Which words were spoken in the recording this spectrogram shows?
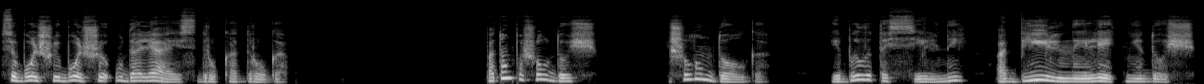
все больше и больше удаляясь друг от друга. Потом пошел дождь, и шел он долго, и был это сильный, обильный летний дождь.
